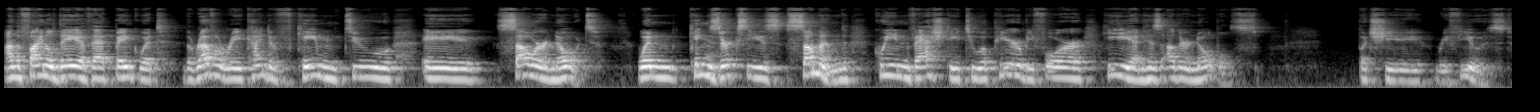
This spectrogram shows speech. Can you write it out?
On the final day of that banquet, the revelry kind of came to a sour note when King Xerxes summoned Queen Vashti to appear before he and his other nobles. But she refused.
